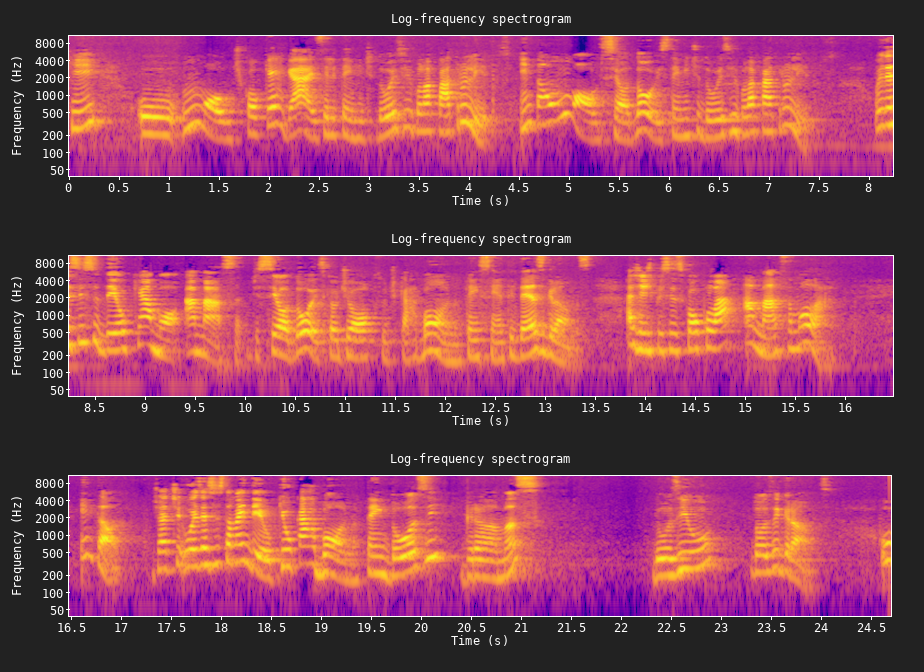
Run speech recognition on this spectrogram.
que o, um mol de qualquer gás ele tem 22,4 litros. Então, um mol de CO2 tem 22,4 litros. O exercício deu que a, a massa de CO2, que é o dióxido de carbono, tem 110 gramas a gente precisa calcular a massa molar. Então, já te, o exercício também deu que o carbono tem 12 gramas, 12U, 12 gramas. O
